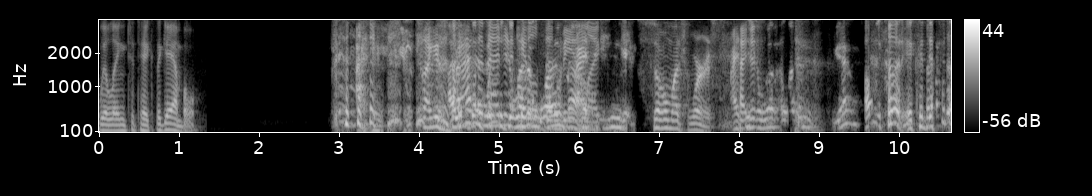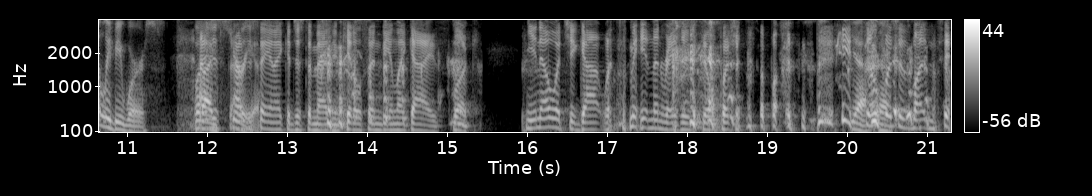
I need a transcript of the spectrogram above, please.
willing to take the gamble. I think, like it's I just as imagine 11 Kittelsen was, being I like- think it so much worse. I, I think just- 11, 11 yeah. Oh, it could. It could definitely be worse. But I I'm just, I curious. was just saying, I could just imagine Kittelsen being like, "Guys, look, you know what you got with me," and then Razor still pushes the button. He Yeah, still yeah. pushes button too.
